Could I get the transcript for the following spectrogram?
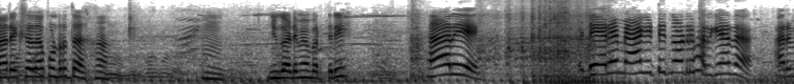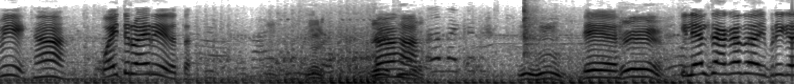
ನಾ ರಿಕ್ಷಾದಾಗ ಕುಂಡ್ರತ? ಹಾಂ. ಹ್ಞೂ ನೀವು ಗಾಡಿ ಮೇಲೆ ಬರ್ತೀರಿ? ಹಾಂ ರೀ. ಡೇರೆ ಮ್ಯಾಗ ಇಟ್ಟಿದ್ದು ನೋಡ್ರಿ ಹೊರಗೆ ಅದ ಅರ್ವಿ, ಹಾಂ. ಒಯ್ತಿರು, ಒಯ್ರಿ ಇವತ್ತು. ಏ ಇಲ್ಲಿ ಎಲ್ಲಿ ಜಾಗ ಅದ ಇಬ್ರಿಗ?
